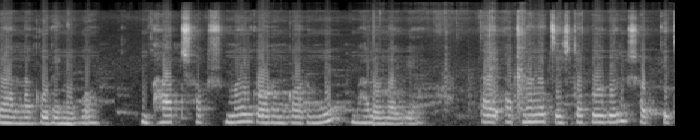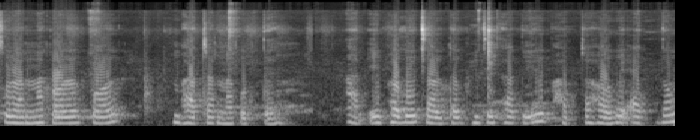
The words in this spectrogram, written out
রান্না করে নেব। ভাত সবসময় গরম গরমে ভালো লাগে। তাই আপনারা চেষ্টা করবেন সব কিছু রান্না করার পর ভাত রান্না করতে। আর এভাবে চালটা ভিজে থাকলে ভাতটা হবে একদম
